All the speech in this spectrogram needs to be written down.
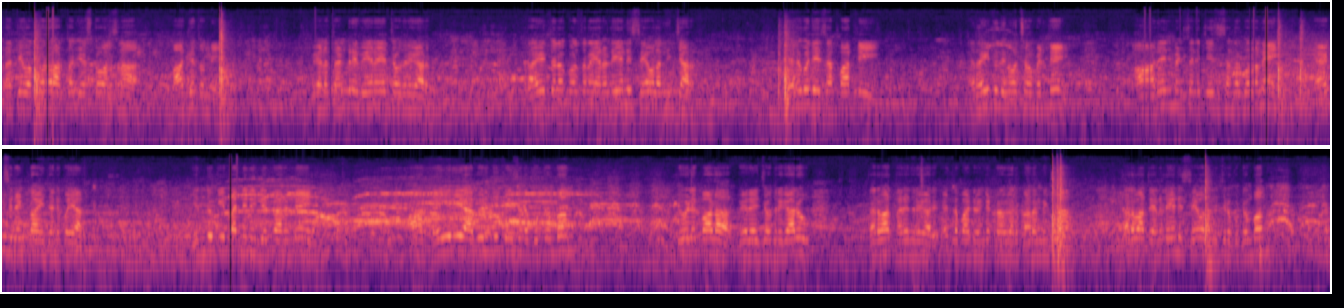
ప్రతి ఒక్కరూ అర్థం చేసుకోవాల్సిన బాధ్యత ఉంది. వీళ్ళ తండ్రి వీరయ్య చౌదరి గారు రైతుల కోసం ఎనలేని సేవలు అందించారు తెలుగుదేశం పార్టీ రైతు దినోత్సవం పెడితే ఆ అరేంజ్మెంట్స్ అని చేసే సందర్భంలోనే యాక్సిడెంట్లో ఆయన చనిపోయారు. ఎందుకు ఇవన్నీ నేను చెప్పానంటే ఆ డైరీ అభివృద్ధి చేసిన కుటుంబం ధూళిపాడ వీరయ్య చౌదరి గారు తర్వాత నరేంద్ర గారు ఎడ్లపాటి వెంకట్రావు గారు ప్రారంభించిన తర్వాత ఎనలేని సేవలు అందించిన కుటుంబం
